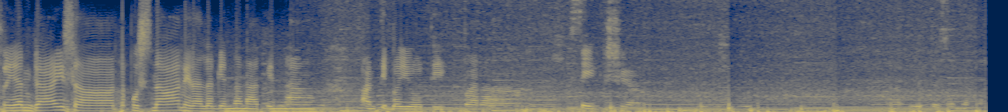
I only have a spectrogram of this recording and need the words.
So yan guys, ah, tapos na. Nilalagyan na natin ng antibiotic para safe siya. Dito sa mukha.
